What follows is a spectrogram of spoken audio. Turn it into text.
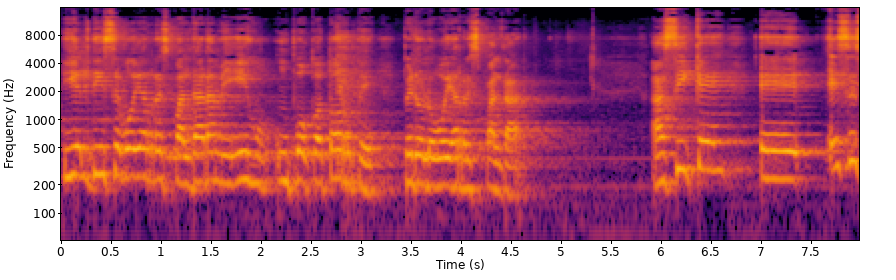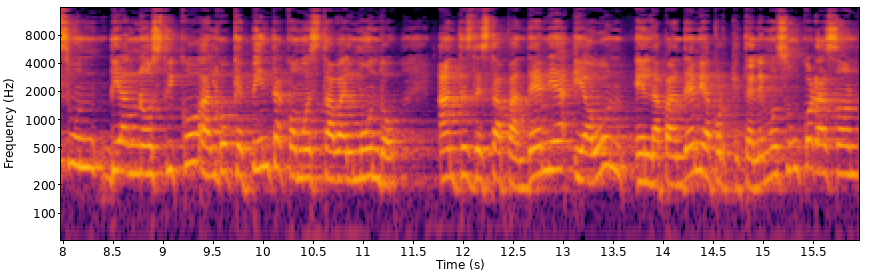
y Él dice, voy a respaldar a mi hijo, un poco torpe, pero lo voy a respaldar. Así que eh, ese es un diagnóstico, algo que pinta cómo estaba el mundo antes de esta pandemia y aún en la pandemia, porque tenemos un corazón,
